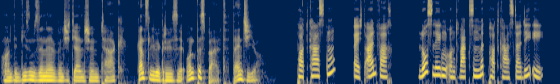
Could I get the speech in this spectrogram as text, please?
Und in diesem Sinne wünsche ich dir einen schönen Tag. Ganz liebe Grüße und bis bald. Dein Gio. Podcasten? Echt einfach. Loslegen und wachsen mit podcaster.de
